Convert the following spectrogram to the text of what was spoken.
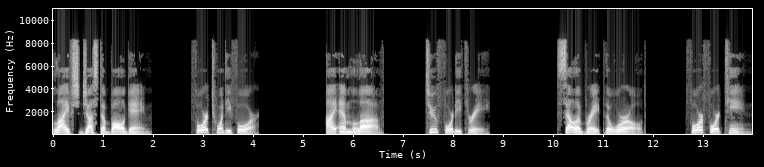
Life's Just a Ball Game. 424 I Am Love. 243 Celebrate the World. 414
